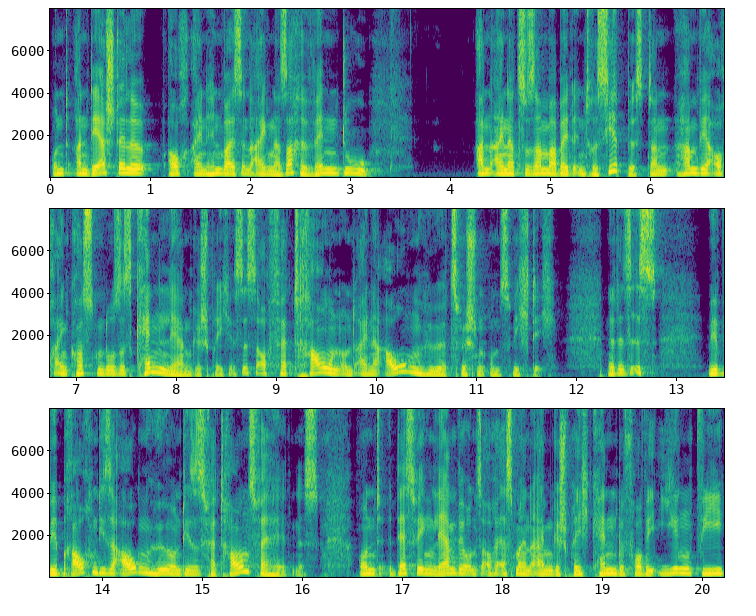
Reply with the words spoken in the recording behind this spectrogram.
Und an der Stelle auch ein Hinweis in eigener Sache. Wenn du an einer Zusammenarbeit interessiert bist, dann haben wir auch ein kostenloses Kennenlerngespräch. Es ist auch Vertrauen und eine Augenhöhe zwischen uns wichtig. Ne, das ist wir, wir brauchen diese Augenhöhe und dieses Vertrauensverhältnis. Und deswegen lernen wir uns auch erstmal in einem Gespräch kennen, bevor wir irgendwie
